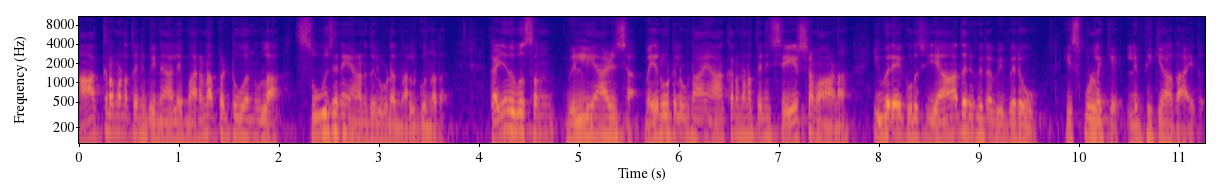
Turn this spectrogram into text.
ആക്രമണത്തിന് പിന്നാലെ മരണപ്പെട്ടു എന്നുള്ള സൂചനയാണ് ഇതിലൂടെ നൽകുന്നത്. കഴിഞ്ഞ ദിവസം വെള്ളിയാഴ്ച ബൈറൂട്ടിലുണ്ടായ ആക്രമണത്തിന് ശേഷമാണ് ഇവരെക്കുറിച്ച് യാതൊരുവിധ വിവരവും ഹിസ്ബുള്ളയ്ക്ക് ലഭിക്കാതായത്.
